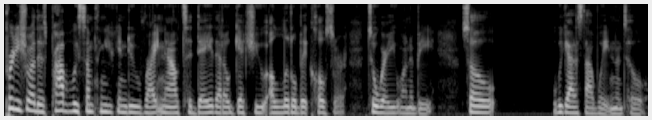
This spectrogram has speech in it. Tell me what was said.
pretty sure there's probably something you can do right now today that'll get you a little bit closer to where you want to be. So we got to stop waiting until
